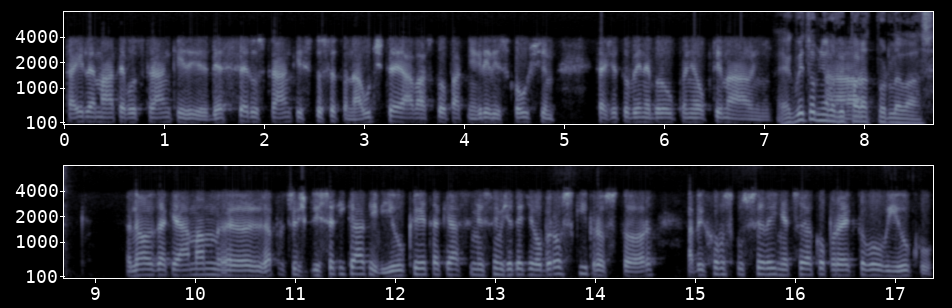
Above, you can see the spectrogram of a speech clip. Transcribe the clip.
tadyhle máte od stránky 10 do stránky 100 se to naučte, já vás to pak někdy vyzkouším takže to by nebylo úplně optimální. A jak by to mělo a... vypadat podle vás? No, tak já mám, eh, když se týká té výuky, tak já si myslím, že teď je obrovský prostor, abychom zkusili něco jako projektovou výuku.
